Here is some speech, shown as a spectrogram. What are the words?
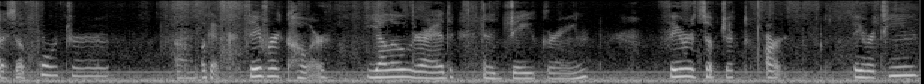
A self portrait. Um, okay, favorite color yellow, red, and a jade green. Favorite subject, art. Favorite team,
